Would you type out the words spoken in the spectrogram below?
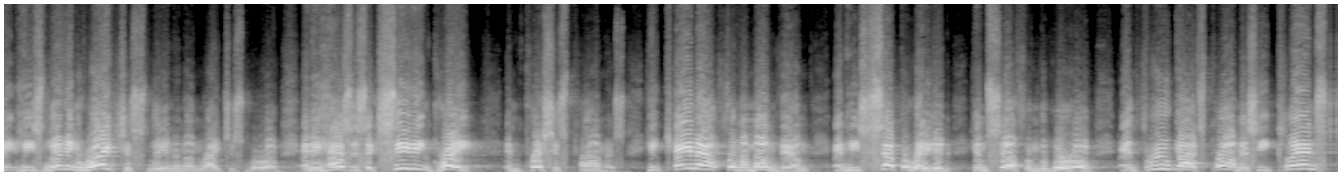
he, he's living righteously in an unrighteous world. And he has this exceeding great and precious promise. He came out from among them and he separated himself from the world. And through God's promise, he cleansed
